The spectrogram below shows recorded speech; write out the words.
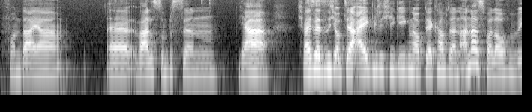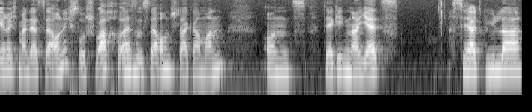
Von daher äh, war das so ein bisschen, ja, ich weiß jetzt nicht, ob der eigentliche Gegner, ob der Kampf dann anders verlaufen wäre. Ich meine, der ist ja auch nicht so schwach, also ist ja auch ein starker Mann. Und der Gegner jetzt, Serhat Güler,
